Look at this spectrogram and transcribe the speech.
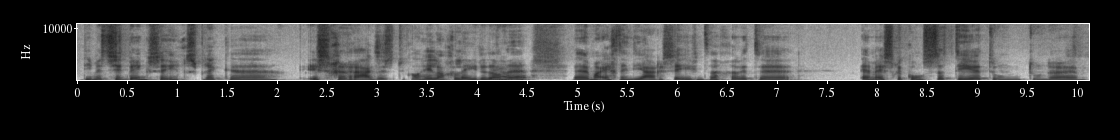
die met Sid Bankse in gesprek uh, is geraakt. Dat is natuurlijk al heel lang geleden dan, ja. hè? Uh, maar echt in de jaren zeventig. Er werd MS geconstateerd toen, toen er een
